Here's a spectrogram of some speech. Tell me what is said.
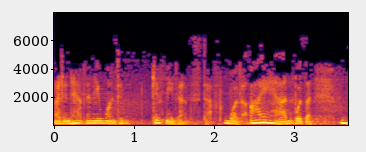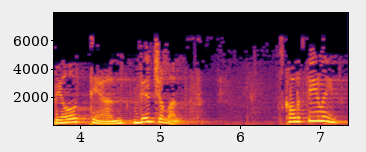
I didn't have anyone to give me that stuff. What I had was a built-in vigilance. It's called a feeling.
